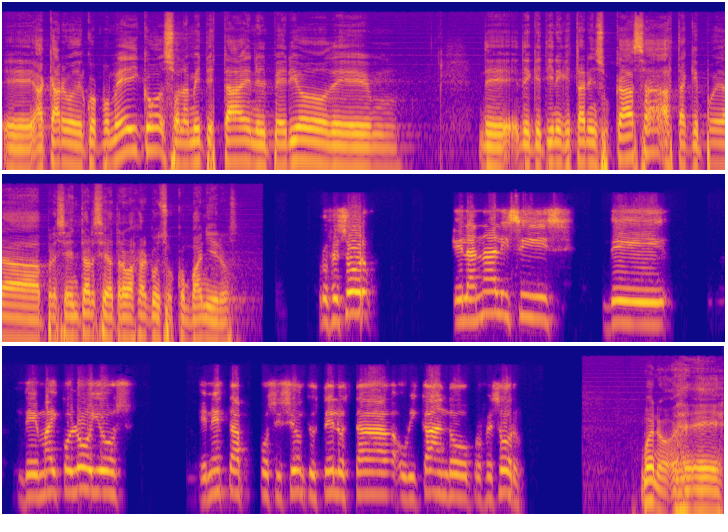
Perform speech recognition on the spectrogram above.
eh, a cargo del cuerpo médico, solamente está en el periodo de, que tiene que estar en su casa hasta que pueda presentarse a trabajar con sus compañeros. Profesor, el análisis de, de Michael Hoyos en esta posición que usted lo está ubicando, profesor. Bueno, eh,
